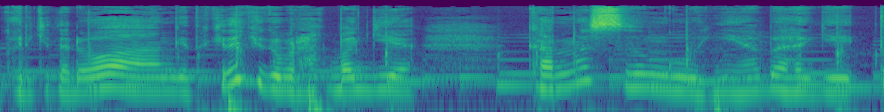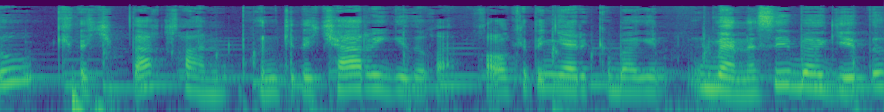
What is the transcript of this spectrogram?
Bukan kita doang gitu. Kita juga berhak bahagia karena sesungguhnya bahagia itu kita ciptakan bukan kita cari gitu kan kalau kita nyari kebahagiaan gimana sih bahagia itu?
